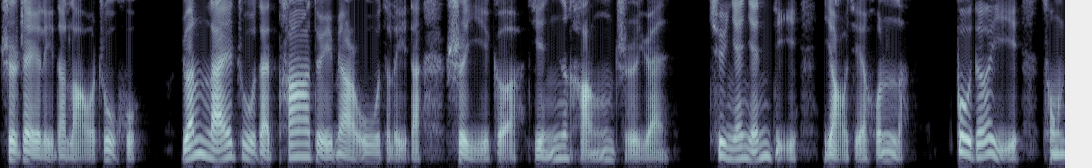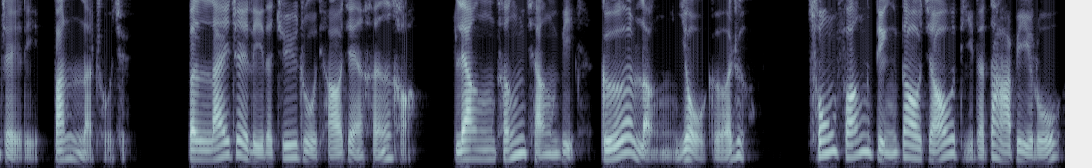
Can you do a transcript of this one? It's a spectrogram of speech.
是这里的老住户。原来住在他对面屋子里的是一个银行职员，去年年底要结婚了，不得已从这里搬了出去。本来这里的居住条件很好，两层墙壁隔冷又隔热，从房顶到脚底的大壁炉，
